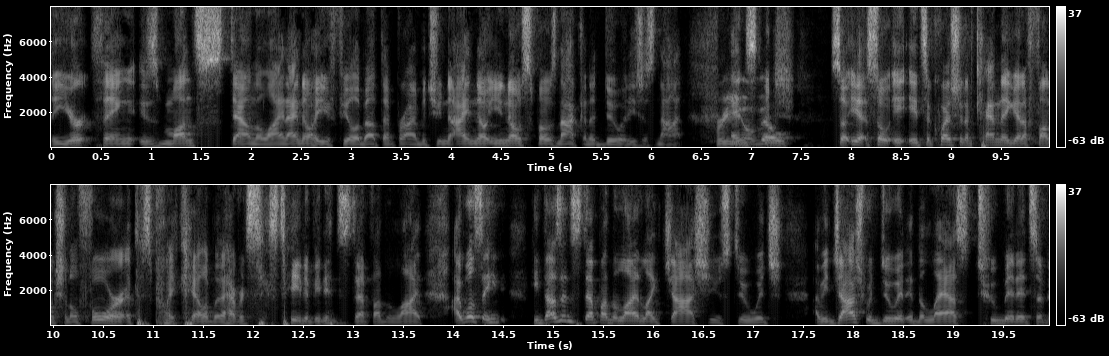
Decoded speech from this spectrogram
The Yurt thing is months down the line. I know how you feel about that, Brian, but you know I know you know Spo's not going to do it. He's just not. Free and Jovic. So, so yeah, so it, it's a question of can they get a functional four at this point? Caleb would average 16 if he didn't step on the line. I will say he, he doesn't step on the line like Josh used to, which I mean, Josh would do it in the last two minutes of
